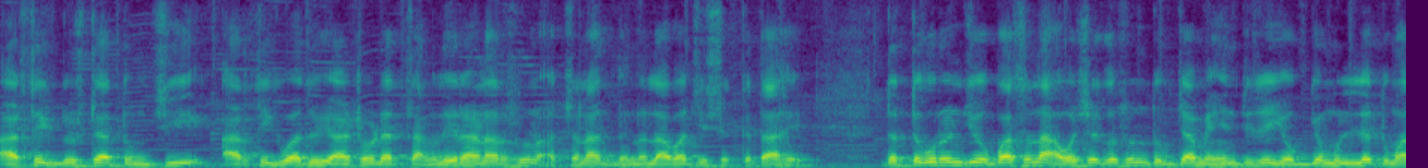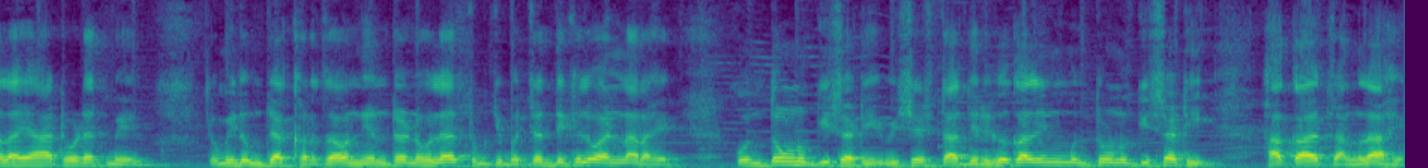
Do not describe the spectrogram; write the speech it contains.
आर्थिकदृष्ट्या तुमची आर्थिक बाजू या आठवड्यात चांगली राहणार असून अचानक धनलाभाची शक्यता आहे. दत्तगुरूंची उपासना आवश्यक असून तुमच्या मेहनतीचे योग्य मूल्य तुम्हाला या आठवड्यात मिळेल. तुम्ही तुमच्या खर्चावर नियंत्रण ठेवल्यास तुमची बचत देखील वाढणार आहे. गुंतवणुकीसाठी विशेषतः दीर्घकालीन गुंतवणुकीसाठी हा काळ चांगला आहे.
